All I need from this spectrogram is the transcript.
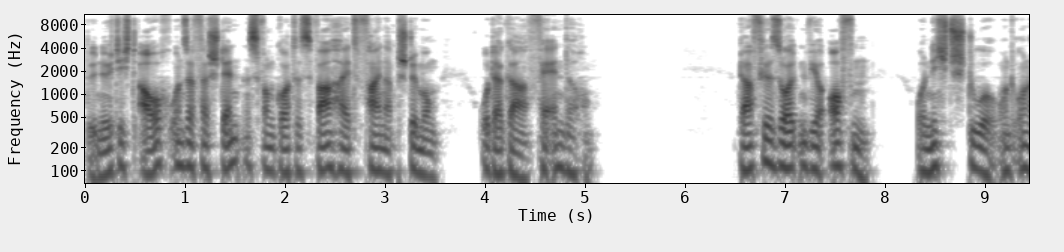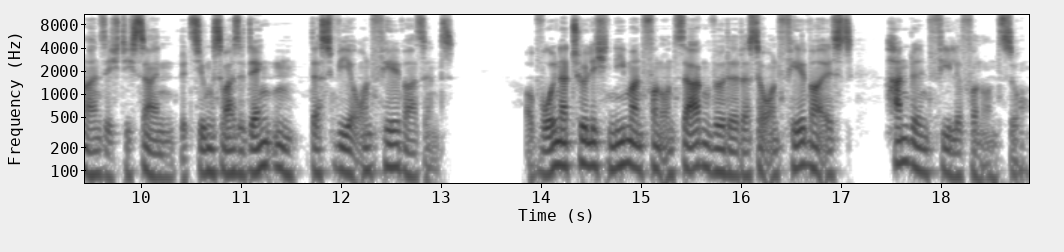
benötigt auch unser Verständnis von Gottes Wahrheit Feinabstimmung oder gar Veränderung. Dafür sollten wir offen und nicht stur und uneinsichtig sein, beziehungsweise denken, dass wir unfehlbar sind. Obwohl natürlich niemand von uns sagen würde, dass er unfehlbar ist, handeln viele von uns so,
